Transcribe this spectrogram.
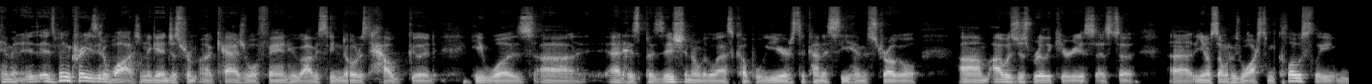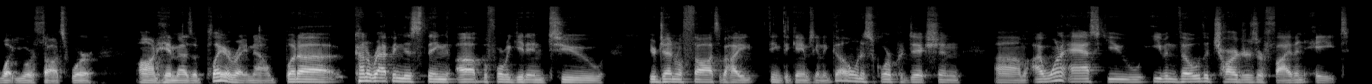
Man, it's been crazy to watch. And again, just from a casual fan who obviously noticed how good he was uh, at his position over the last couple years to kind of see him struggle. Um, I was just really curious as to, uh, you know, someone who's watched him closely, what your thoughts were on him as a player right now. But uh, kind of wrapping this thing up before we get into your general thoughts about how you think the game's going to go and a score prediction. Um, I want to ask you, even though the Chargers are five and eight,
